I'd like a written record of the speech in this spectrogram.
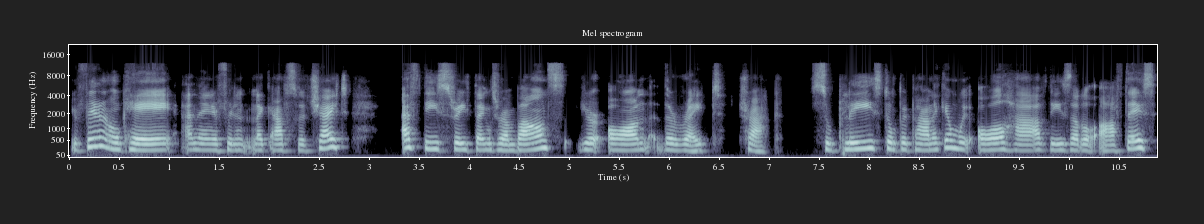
you're feeling okay, and then you're feeling like absolute shite. If these three things are in balance, you're on the right track. So please don't be panicking. We all have these little off days.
